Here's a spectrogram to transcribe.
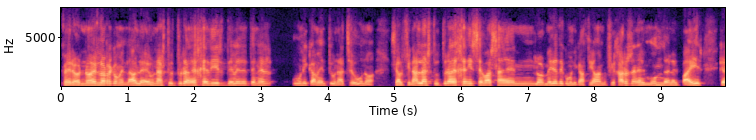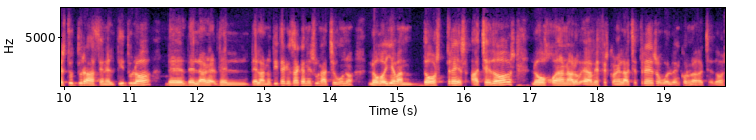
pero no es lo recomendable. Una estructura de Hedis debe de tener únicamente un H1. Si al final la estructura de Hedis se basa en los medios de comunicación, fijaros en el mundo, en el país, ¿qué estructura hacen? El título de, la, noticia que sacan es un H1, luego llevan dos, tres H2, luego juegan a, veces con el H3 o vuelven con el H2. O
